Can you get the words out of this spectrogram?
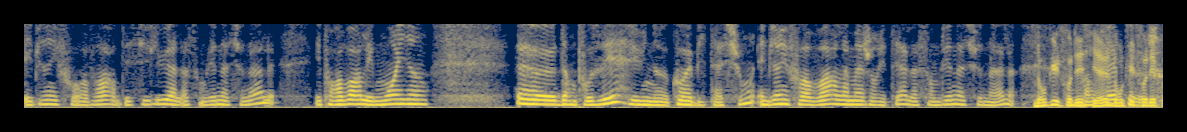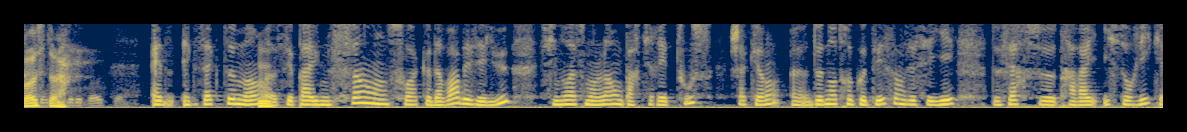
eh bien, il faut avoir des élus à l'Assemblée nationale. Et pour avoir les moyens euh, d'imposer une cohabitation, eh bien, il faut avoir la majorité à l'Assemblée nationale. Donc il faut des sièges, donc il faut des postes. Exactement. Hmm. C'est pas une fin en soi que d'avoir des élus. Sinon, à ce moment-là, on partirait tous, chacun, euh, de notre côté, sans essayer de faire ce travail historique,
